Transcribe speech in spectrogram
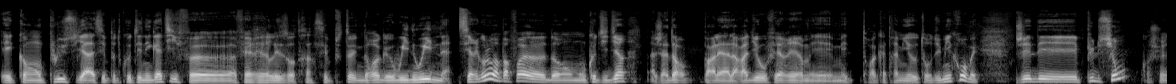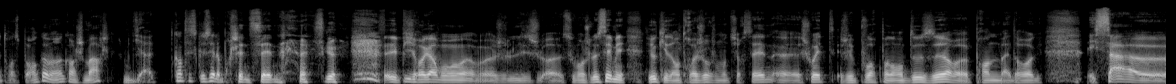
Et qu'en plus, il y a assez peu de côté négatif euh, à faire rire les autres. hein. C'est plutôt une drogue win-win. C'est rigolo, hein, parfois, euh, dans mon quotidien, j'adore parler à la radio, faire rire mes, mes 3-4 amis autour du micro, mais j'ai des pulsions, quand je suis dans les transports en commun, quand je marche, je me dis, ah, quand est-ce que c'est la prochaine scène? Que... Et puis je regarde, bon, je, souvent je le sais, mais je ok, dans trois jours je monte sur scène, euh, chouette, je vais pouvoir pendant deux heures prendre ma drogue. Et ça, euh,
